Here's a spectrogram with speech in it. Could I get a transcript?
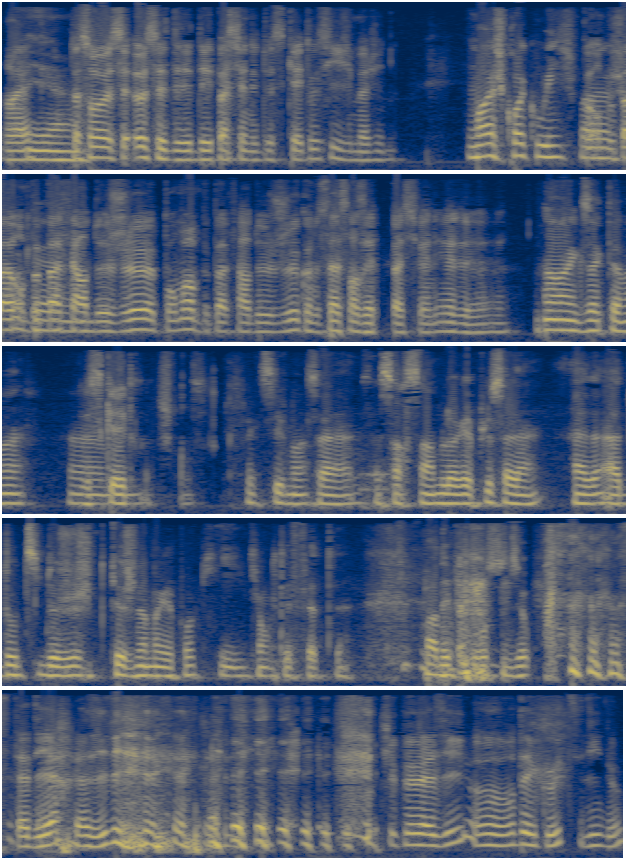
Ouais. Et, euh, De toute façon, c'est- eux, c'est des, des passionnés de skate aussi, j'imagine. moi, je crois que oui. Je, on peut je pas, on peut que- pas faire de jeu. Pour moi, on peut pas faire de jeu comme ça sans être passionné de, Non, exactement. De Euh, skate, quoi, je pense. Effectivement, ça, ça, ça ressemblerait plus à, à, à d'autres types de jeux que je n'aimerais pas qui, qui ont été faits euh, par des plus gros studios. C'est-à-dire, vas-y, dis. tu peux, vas-y, on, on t'écoute, dis-nous.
